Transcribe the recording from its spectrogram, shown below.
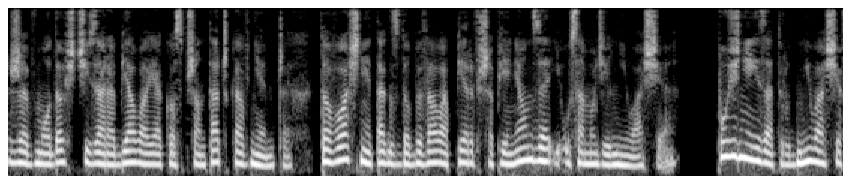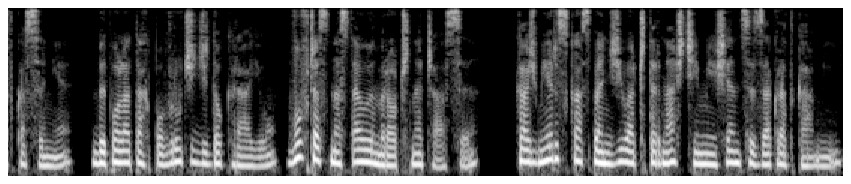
że w młodości zarabiała jako sprzątaczka w Niemczech. To właśnie tak zdobywała pierwsze pieniądze i usamodzielniła się. Później zatrudniła się w kasynie, by po latach powrócić do kraju. Wówczas nastały mroczne czasy. Kaźmierska spędziła 14 miesięcy za kratkami.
